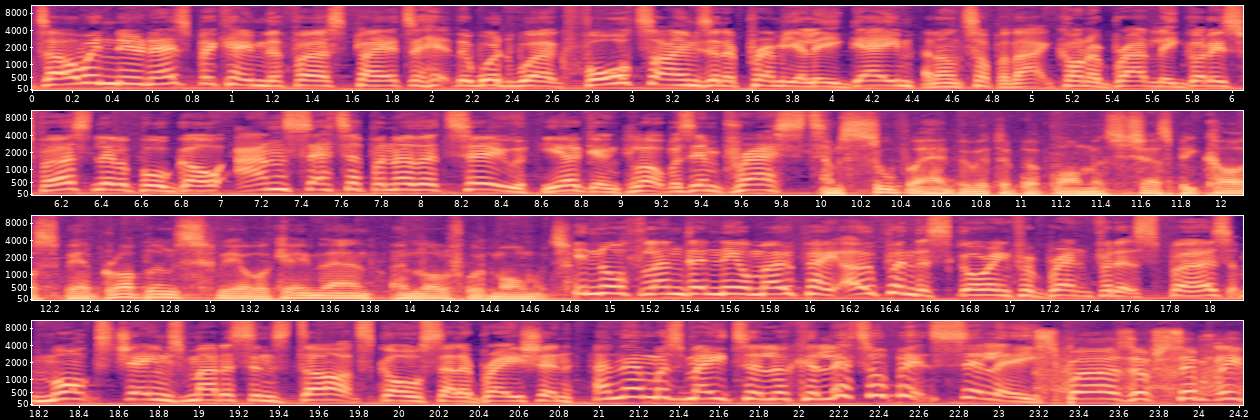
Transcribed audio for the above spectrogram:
Darwin Núñez became the first player to hit the woodwork four times in a Premier League game, and on top of that, Connor Bradley got his first Liverpool goal and set up another two. Jurgen Klopp was impressed. I'm super happy with the performance just because we had problems, we overcame them, and a lot of good moments. In North London, Neal Maupay opened the scoring for Brentford at Spurs, mocked James Maddison's darts goal celebration, and then was made to look a little bit silly. Spurs have simply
